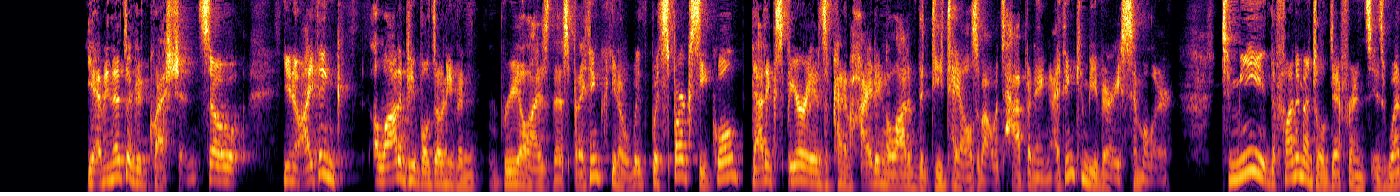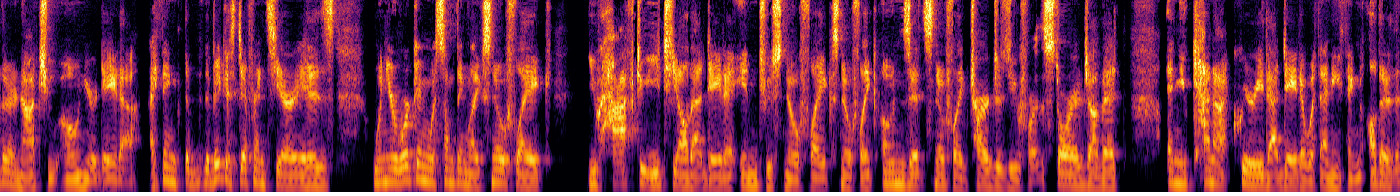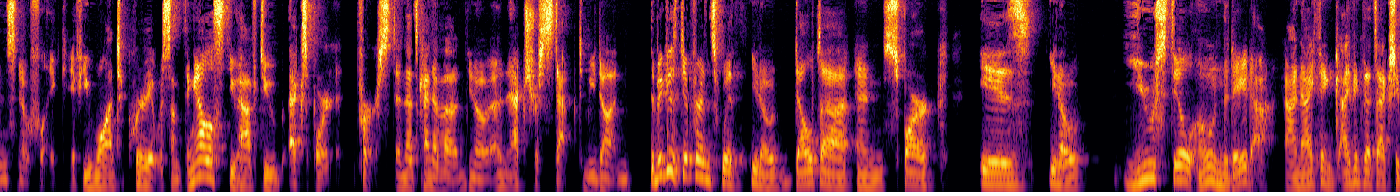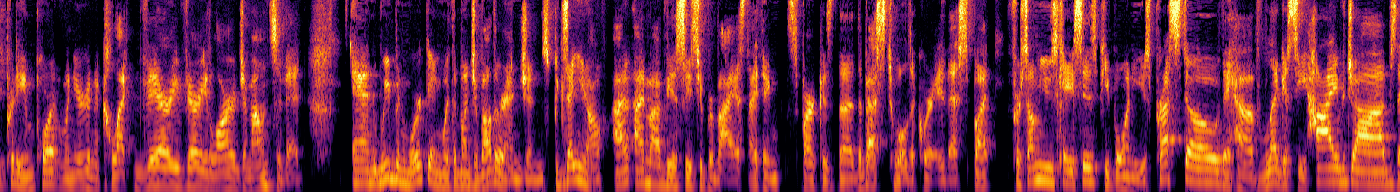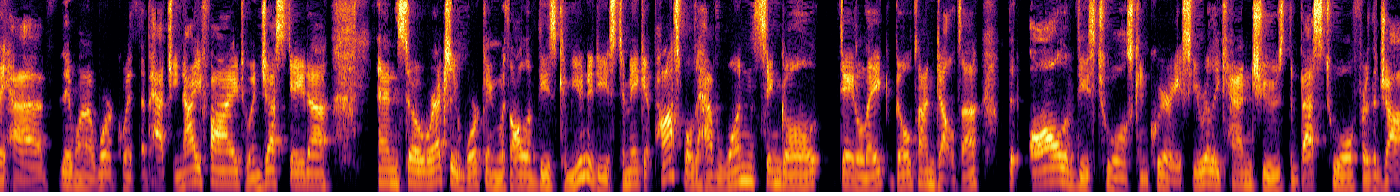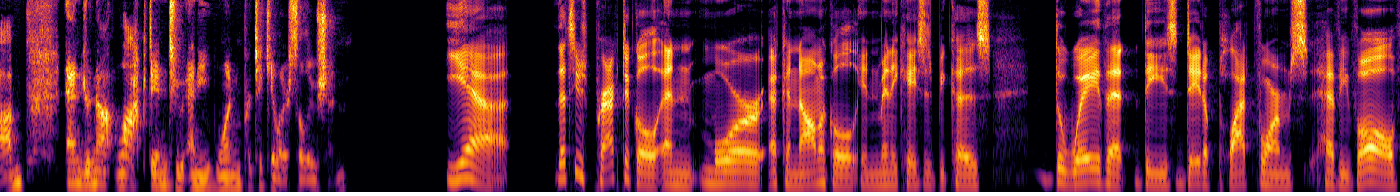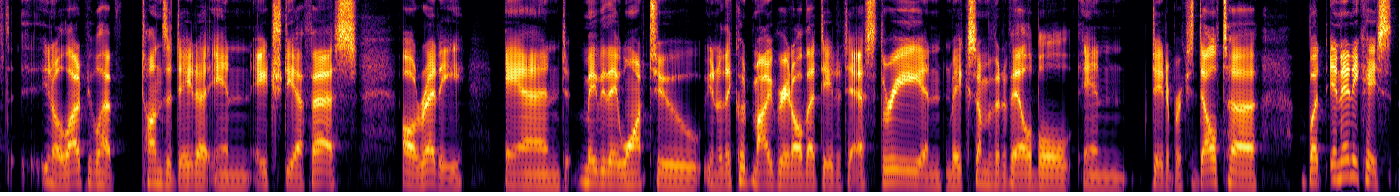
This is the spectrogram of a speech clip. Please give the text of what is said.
Yeah, I mean, that's a good question. So, you know, I think a lot of people don't even realize this, but I think, you know, with, with Spark SQL, that experience of kind of hiding a lot of the details about what's happening, I think can be very similar. To me, the fundamental difference is whether or not you own your data. I think the, the biggest difference here is when you're working with something like Snowflake, you have to ETL that data into Snowflake. Snowflake owns it. Snowflake charges you for the storage of it. And you cannot query that data with anything other than Snowflake. If you want to query it with something else, you have to export it first. And that's kind of a, you know, an extra step to be done. The biggest difference with, you know, Delta and Spark is, you know, you still own the data. And i think i think that's actually pretty important when you're going to collect very very large amounts of it. And we've been working with a bunch of other engines because you know I, am obviously super biased. I think spark is the, the best tool to query this. But for some use cases people want to use presto. They have legacy hive jobs. They have they want to work with apache nifi to ingest data. And so we're actually working with all of these communities to make it possible to have one single data lake built on Delta that all of these tools can query. So you really can choose the best tool for the job and you're not locked into any one particular solution. Yeah, that seems practical and more economical in many cases because the way that these data platforms have evolved, you know, a lot of people have tons of data in HDFS already and maybe they want to, you know, they could migrate all that data to S3 and make some of it available in Databricks Delta. But in any case,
